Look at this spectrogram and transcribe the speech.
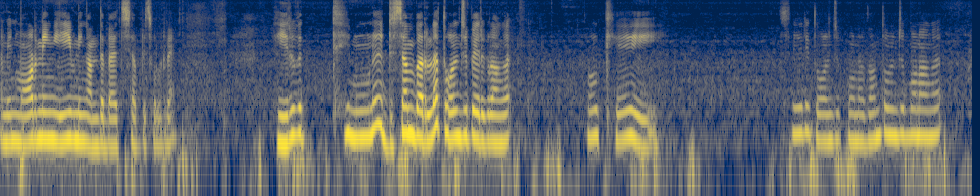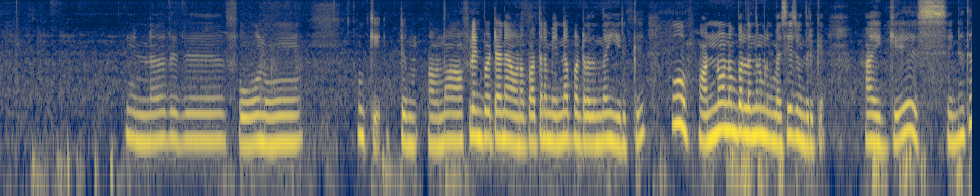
ஐ மீன் மார்னிங் ஈவினிங் அந்த பேட்ச் அப்படி சொல்கிறேன் இருபத்தி மூணு டிசம்பரில் தொலைஞ்சு போயிருக்கிறாங்க. ஓகே சரி தொலைஞ்சு போனதான் தொலைஞ்சு போனாங்க. என்னது இது? ஃபோனும் ஓகே டிம் அவன் தான் ஆஃப்லைன் போயிட்டானே. அவனை பார்த்து நம்ம என்ன பண்ணுறதுன்னு தான் இருக்குது ஓ அன்னோ நம்பர்லேருந்து நம்மளுக்கு மெசேஜ் வந்திருக்கு. ஐ கெஸ் என்னது?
